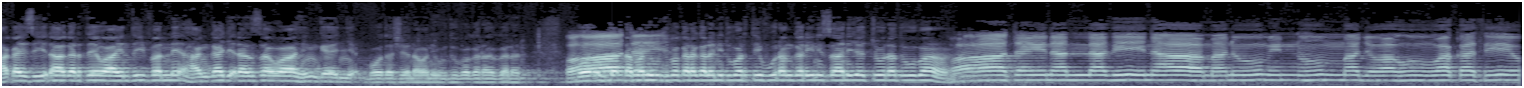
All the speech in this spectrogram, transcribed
haqa isiidhaa gartee waa hin tiifanne hanga jedhansa waa hin geenye booda sheenawanii duuba garagalan boodhumta dhabanii duuba garagalanii dubartii fuudhan gariin isaanii jechuudha duuba وآتينا الذين آمنوا منهم أجرهم وكثير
